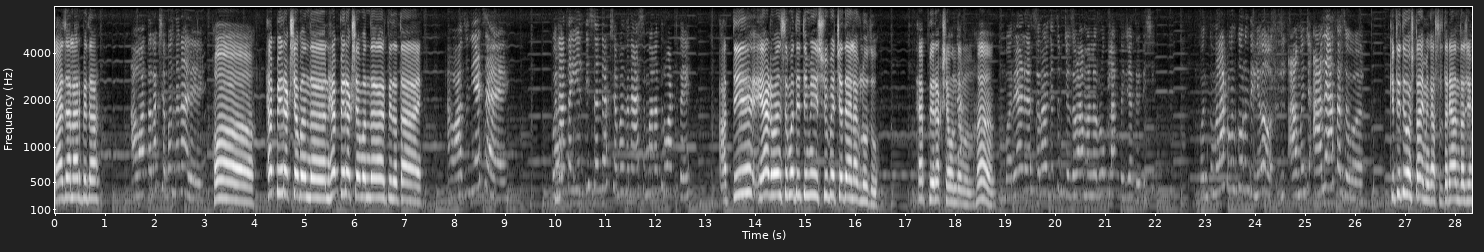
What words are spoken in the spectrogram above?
काय झालं अर्पिता? अहो आता रक्षाबंधन आले हो हॅपी रक्षाबंधन हॅपी रक्षाबंधन अर्पिता ताय अहो अजून यायचं आहे पण आता येईल ती सण रक्षाबंधन आहे असं मला तर वाटतंय. आ, ते ऍडव्हान्समध्ये तुम्ही शुभेच्छा द्यायला लागलो होतो. हॅपी रक्षाबंधन म्हणून हा. बरे ऍडव्हान्स राहू दे तुमच्या जवळ आम्हाला रोख लागते ज्या त्या दिवशी. पण तुम्हाला आठवण करून दिली हो. आ, म्हणजे आले आता जवळ. किती दिवस टायमिंग असेल तरी अंदाजे?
